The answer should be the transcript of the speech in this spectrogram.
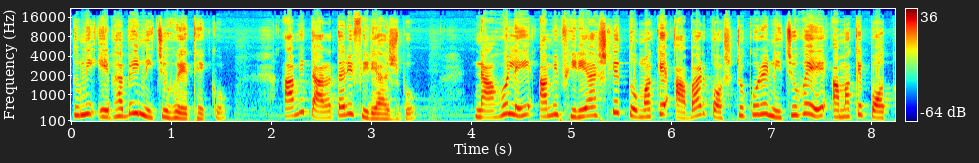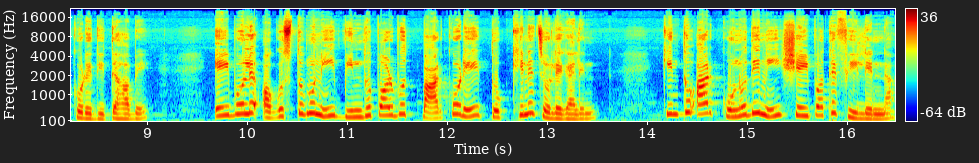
তুমি এভাবেই নিচু হয়ে থেকো। আমি তাড়াতাড়ি ফিরে আসব। না হলে আমি ফিরে আসলে তোমাকে আবার কষ্ট করে নিচু হয়ে আমাকে পথ করে দিতে হবে। এই বলে অগস্ত্যমুনি বিন্ধ পর্বত পার করে দক্ষিণে চলে গেলেন। কিন্তু আর কোনোদিনই সেই পথে ফিরলেন না।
